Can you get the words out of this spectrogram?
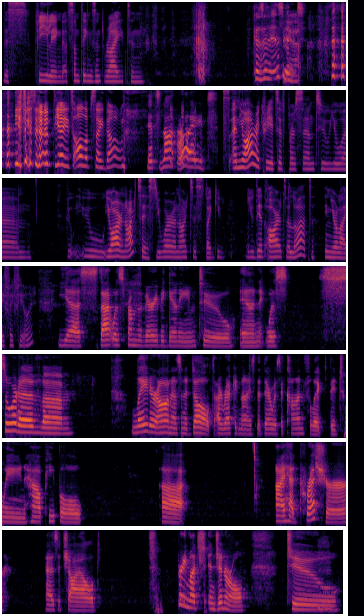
This feeling that something isn't right, and Cuz it isn't. it isn't. Yeah, it's all upside down. it's not right. and you are a creative person too you um you you you are an artist you were an artist like you you did art a lot in your life i feel eh? Yes, that was from the very beginning too, and it was sort of um, later on as an adult. I recognized that there was a conflict between how people. Uh, I had pressure as a child, pretty much in general, to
